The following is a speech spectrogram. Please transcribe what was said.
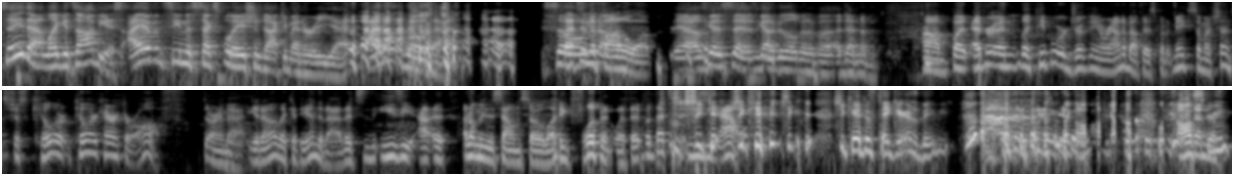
say that like it's obvious. I haven't seen the Sexplanation documentary yet. I don't know that. So That's in the know, follow up. Yeah, I was gonna say there's got to be a little bit of an addendum. Um, but ever and like people were joking around about this, but it makes so much sense. Just kill her, kill her character off during that. You know, like at the end of that, it's an easy. I, I don't mean to sound so like flippant with it, but that's She can't, out. she can't, she can't, she can't just take care of the baby. like, my God. off screen.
